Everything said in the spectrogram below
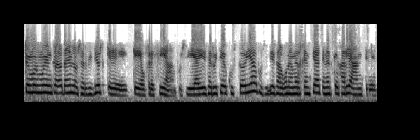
Tenemos muy en claro también los servicios que, que ofrecían. Pues si hay servicio de custodia, pues si tienes alguna emergencia, tener que dejarle antes.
